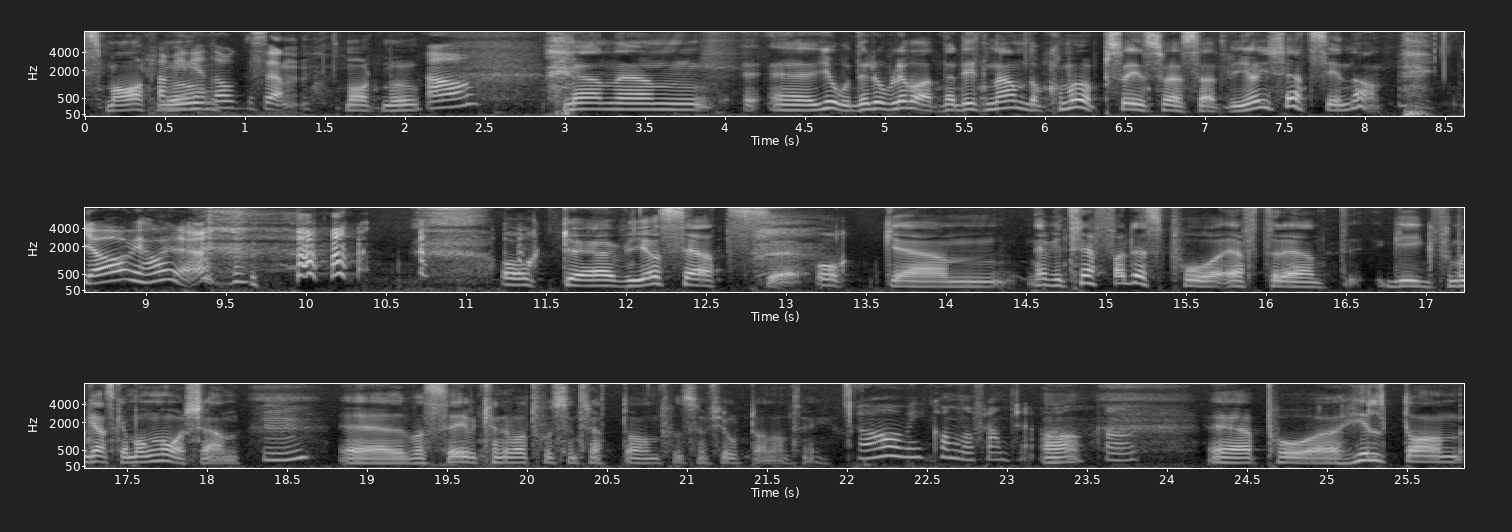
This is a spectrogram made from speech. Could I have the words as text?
Smart Familjen move. Dogsen. Smart move. Ja, Men ehm, eh, jo, det roliga var att när ditt namn då kom upp så insåg jag så att vi har ju setts innan. ja vi har ju det. Och eh, vi har setts och ehm, när vi träffades på efter ett gig för ganska många år sedan. Mm. Eh, vad säger vi, kan det vara 2013, 2014 någonting? Ja, vi kom nog fram till det. Ja. Ja. Eh, på Hilton,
